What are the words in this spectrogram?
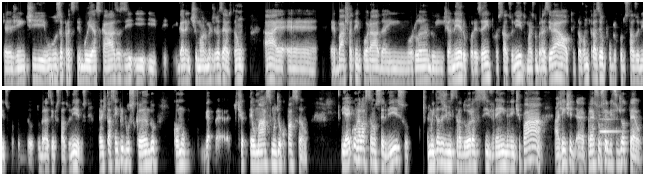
que a gente usa para distribuir as casas e, e, garantir o maior número de reservas. Então, ah, é, é é baixa temporada em Orlando em janeiro, por exemplo, nos Estados Unidos, mas no Brasil é alta. Então vamos trazer o público dos Estados Unidos do, do Brasil para os Estados Unidos. Então a gente está sempre buscando como eh, ter o máximo de ocupação. E aí com relação ao serviço, muitas administradoras se vendem tipo, ah, a gente é, presta um serviço de hotel.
